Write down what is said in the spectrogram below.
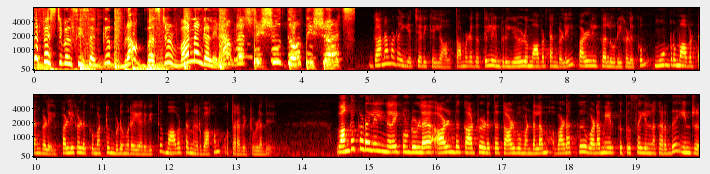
இந்த ஃபெஸ்டிவல் சீசனுக்கு பிளாக் பஸ்டர் வண்ணங்களில். கனமழை எச்சரிக்கையால் தமிழகத்தில் இன்று ஏழு மாவட்டங்களில் பள்ளி கல்லூரிகளுக்கும் மூன்று மாவட்டங்களில் பள்ளிகளுக்கு மட்டும் விடுமுறை அறிவித்து மாவட்ட நிர்வாகம் உத்தரவிட்டுள்ளது. வங்கக்கடலில் நிலை கொண்டுள்ள ஆழ்ந்த காற்றழுத்த தாழ்வு மண்டலம் வடக்கு வடமேற்கு திசையில் நகர்ந்து இன்று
